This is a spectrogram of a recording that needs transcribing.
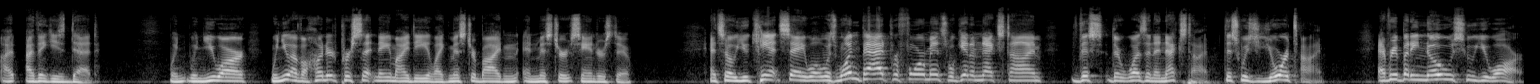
I, I think he's dead. When when you are when you have a hundred percent name ID like Mr. Biden and Mr. Sanders do, and so you can't say, well, it was one bad performance. We'll get him next time. This there wasn't a next time. This was your time. Everybody knows who you are.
